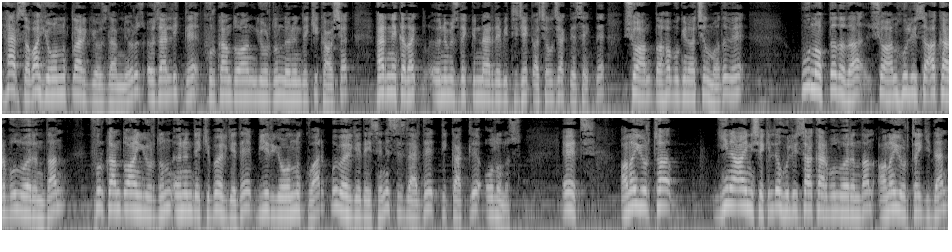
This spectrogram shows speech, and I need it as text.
her sabah yoğunluklar gözlemliyoruz. Özellikle Furkan Doğan yurdunun önündeki kavşak her ne kadar önümüzdeki günlerde bitecek, açılacak desek de şu an daha bugün açılmadı ve bu noktada da şu an Hulusi Akar Bulvarı'ndan Furkan Doğan Yurdu'nun önündeki bölgede bir yoğunluk var. Bu bölgedeyseniz sizler de dikkatli olunuz. Evet, ana yurta yine aynı şekilde Hulusi Akar Bulvarı'ndan ana yurta giden,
